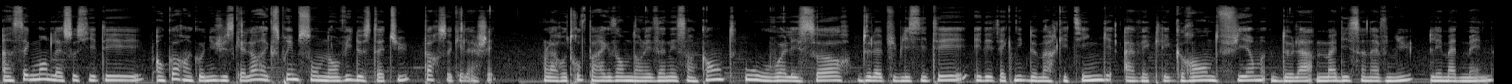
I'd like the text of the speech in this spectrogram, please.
un segment de la société encore inconnu jusqu'alors exprime son envie de statut par ce qu'elle achète. On la retrouve par exemple dans les années 50 où on voit l'essor de la publicité et des techniques de marketing avec les grandes firmes de la Madison Avenue, les Mad Men.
